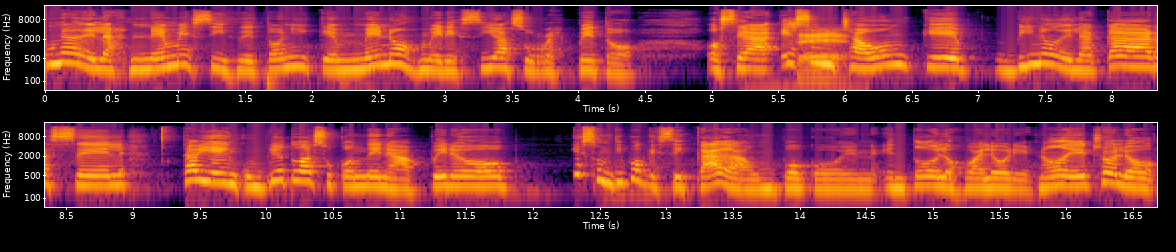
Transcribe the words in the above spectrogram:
una de las némesis de Tony que menos merecía su respeto. O sea, es un chabón que vino de la cárcel, está bien, cumplió toda su condena, pero es un tipo que se caga un poco en, todos los valores, ¿no? De hecho, lo,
